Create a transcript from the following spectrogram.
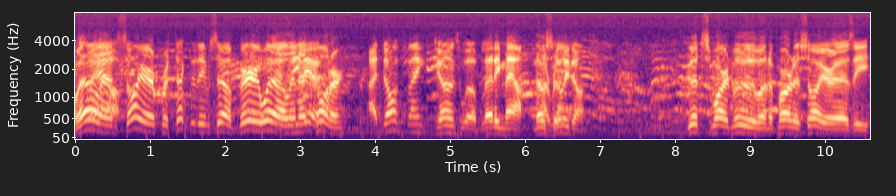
Well, and Sawyer protected himself very well Yes, in that did. corner. I don't think Jones will have let him out. No, I sir. really don't. Good, smart move on the part of Sawyer as he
